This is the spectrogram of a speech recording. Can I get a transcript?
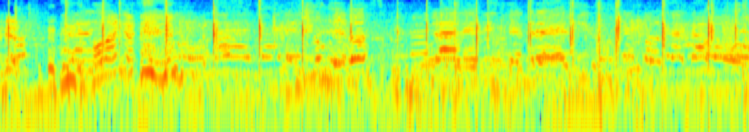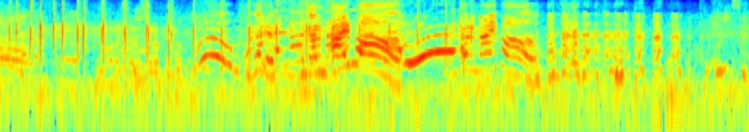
hard hit. Hold on to it. Woo! We got, a, we got an eyeball! We got an eyeball! What is it?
